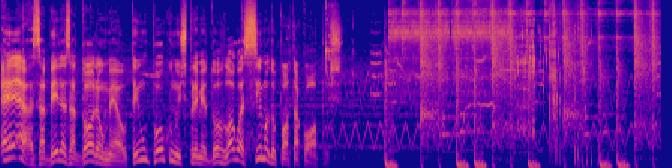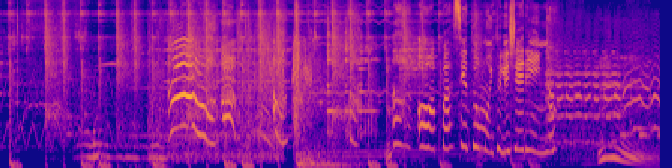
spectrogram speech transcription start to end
É, as abelhas adoram mel. Tem um pouco no espremedor logo acima do porta-copos. Opa, sinto muito, ligeirinho. Hum.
